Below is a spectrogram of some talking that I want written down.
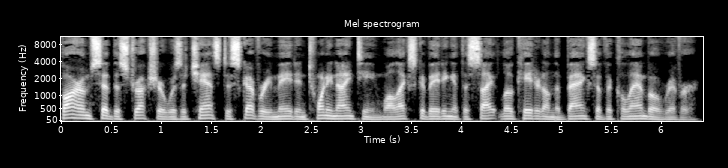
Barham said the structure was a chance discovery made in 2019 while excavating at the site located on the banks of the Kalambo River,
